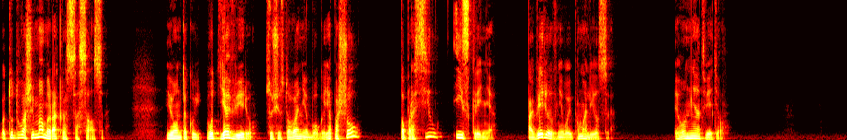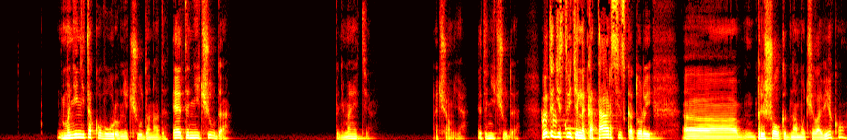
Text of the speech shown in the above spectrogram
Вот тут у вашей мамы рак рассосался. И он такой, вот я верю в существование Бога. Я пошел, попросил искренне, поверил в него и помолился. И он мне ответил. Мне не такого уровня чуда надо. Это не чудо. Понимаете? О чем я? Это не чудо. Это действительно катарсис, который э, пришел к одному человеку,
